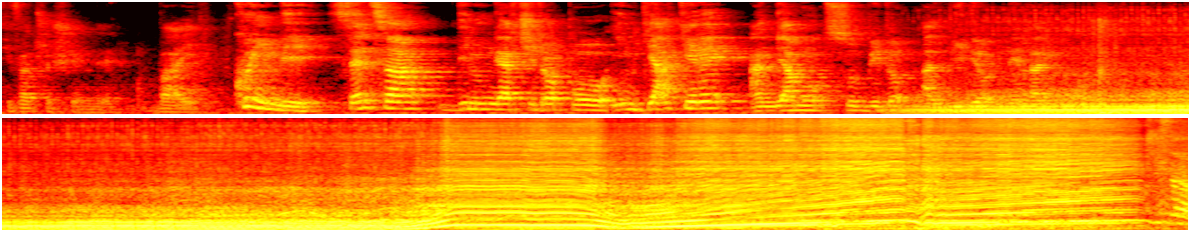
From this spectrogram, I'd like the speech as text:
Ti faccio scendere, vai. Quindi, senza dilungarci troppo in chiacchiere, andiamo subito al video della rimonta. Ci sarà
